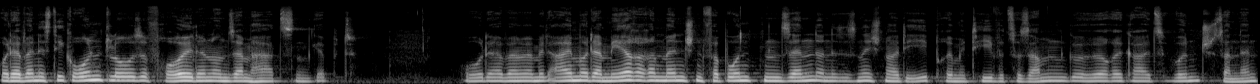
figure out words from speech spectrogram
oder wenn es die grundlose Freude in unserem Herzen gibt. Oder wenn wir mit einem oder mehreren Menschen verbunden sind und es ist nicht nur die primitive Zusammengehörigkeitswunsch, sondern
